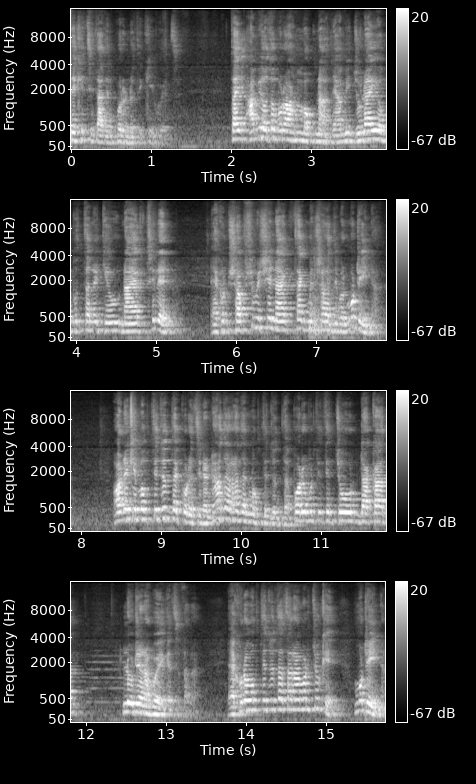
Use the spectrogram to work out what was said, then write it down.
দেখেছি তাদের পরিণতি কি হয়েছে। তাই আমি অত বড় আহম্মক না যে আমি জুলাই অভ্যুত্থানে কেউ নায়ক ছিলেন, এখন সবসময় সে নায়ক থাকবেন সারা জীবন, মোটেই না। অনেকে মুক্তিযোদ্ধা করেছিলেন, হাজার হাজার মুক্তিযোদ্ধা। পরবর্তীতে চোর, ডাকাত, লুটেরা হয়ে গেছে তারা। এখনও মুক্তিযোদ্ধা তারা আমার চোখে? মোটেই না।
